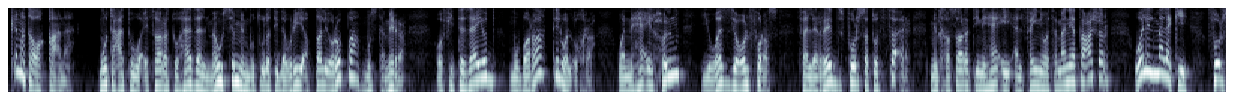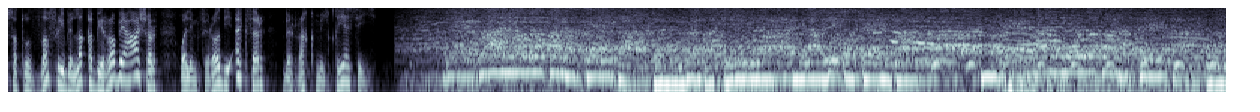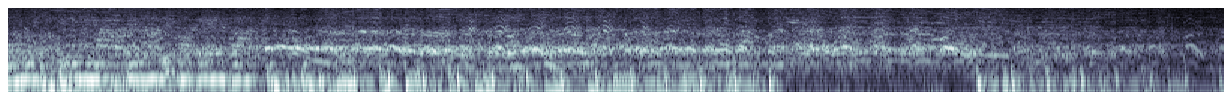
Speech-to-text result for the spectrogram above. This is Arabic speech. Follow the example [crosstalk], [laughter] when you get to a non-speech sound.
كما توقعنا متعة وإثارة هذا الموسم من بطولة دوري أبطال أوروبا مستمرة وفي تزايد مباراة تلو الأخرى والنهائي الحلم يوزع الفرص فللريدز فرصة الثأر من خسارة نهائي 2018 وللملكي فرصة الظفر باللقب الرابع عشر والانفراد أكثر بالرقم القياسي.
